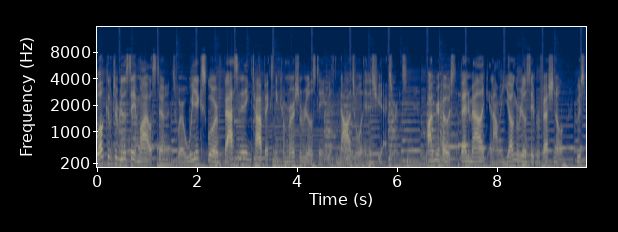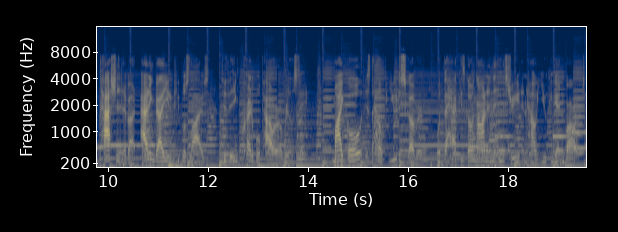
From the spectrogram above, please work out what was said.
Welcome to Real Estate Milestones, where we explore fascinating topics in commercial real estate with knowledgeable industry experts. I'm your host, Ben Malech, and I'm a young real estate professional who is passionate about adding value to people's lives through the incredible power of real estate. My goal is to help you discover what the heck is going on in the industry and how you can get involved.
